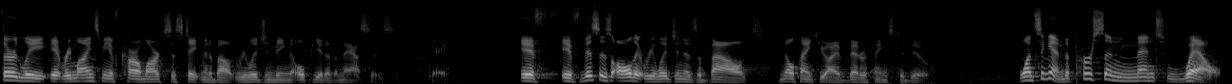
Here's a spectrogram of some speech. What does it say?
thirdly, it reminds me of Karl Marx's statement about religion being the opiate of the masses. If, if this is all that religion is about, no thank you, I have better things to do. Once again, the person meant well.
